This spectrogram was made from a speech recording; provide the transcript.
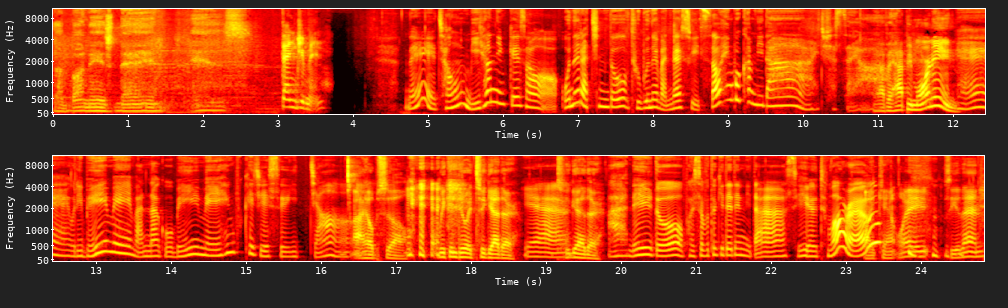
the bunny's name is. Benjamin. 네, 정미현님께서 오늘 아침도 두 분을 만날 수 있어 행복합니다. 해주셨어요. Have a happy morning. 네, 우리 매일매일 만나고 매일매일 행복해질 수 있죠. I hope so. We can do it together. Yeah. Together. 아, 내일도 벌써부터 기대됩니다. See you tomorrow. I can't wait. See you then.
